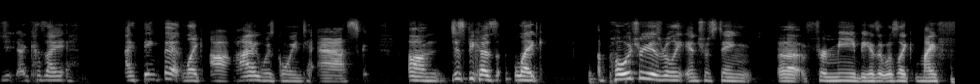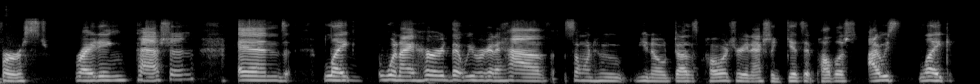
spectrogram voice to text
because I I think that like I, I was going to ask um just because like poetry is really interesting uh for me because it was like my first writing passion and like when I heard that we were going to have someone who you know does poetry and actually gets it published I was like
